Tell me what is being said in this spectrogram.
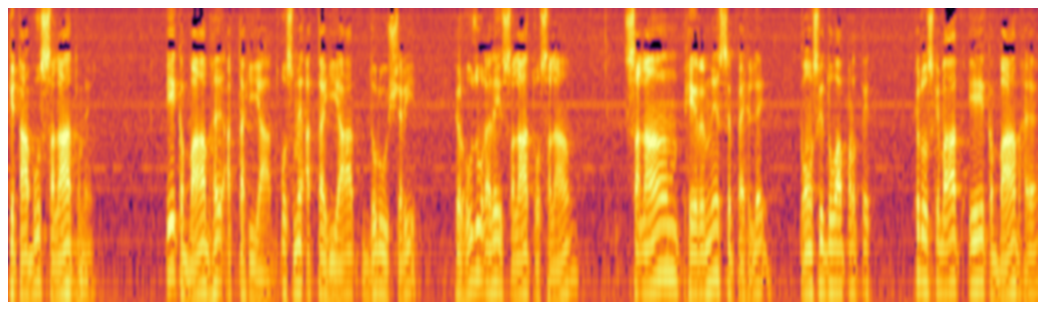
کتاب و سلاد میں ایک باب ہے اتحیات اس میں اتحیات درو شریف، پھر حضور علیہ سلاط و سلام سلام پھیرنے سے پہلے کون سی دعا پڑھتے پھر اس کے بعد ایک باب ہے،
